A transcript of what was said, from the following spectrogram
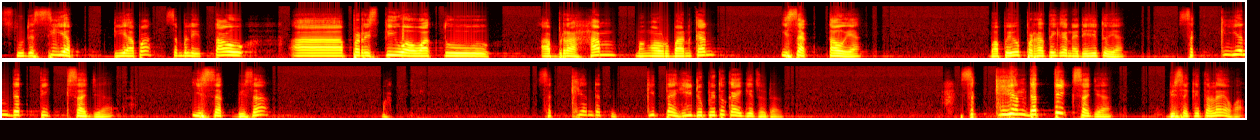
sudah siap di apa sembelih. Tahu uh, peristiwa waktu Abraham mengorbankan Ishak, tahu ya? Bapak Ibu perhatikan ya di situ ya. Sekian detik saja Ishak bisa mati. Sekian detik. Kita hidup itu kayak gitu, saudara. Sekian detik saja bisa kita lewat.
